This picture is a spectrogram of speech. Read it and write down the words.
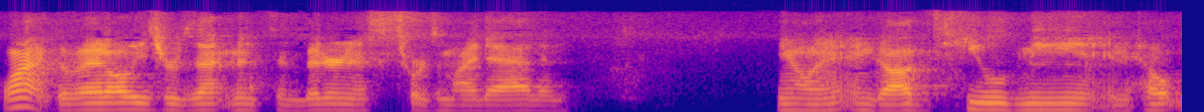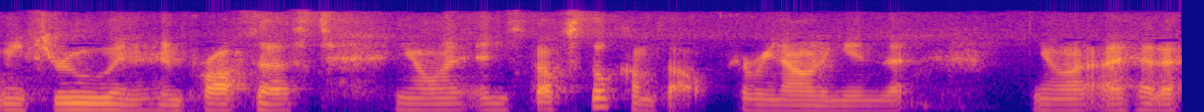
Why? Because I had all these resentments and bitterness towards my dad, and you know, and God's healed me and helped me through and, and processed, you know, and stuff still comes out every now and again that, you know, I had a,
